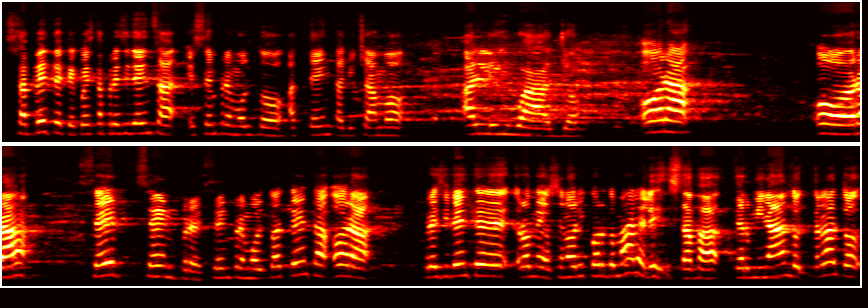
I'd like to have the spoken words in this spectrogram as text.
Sapete che questa Presidenza è sempre molto attenta, diciamo, al linguaggio. Ora, ora se, sempre, sempre molto attenta. Ora, Presidente Romeo, se non ricordo male, lei stava terminando. Tra l'altro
